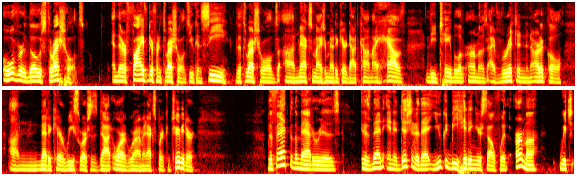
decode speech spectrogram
over those thresholds, and there are five different thresholds. You can see the thresholds on maximizeyourmedicare.com. I have the table of IRMAAs. I've written an article on medicareresources.org where I'm an expert contributor. The fact of the matter is is then in addition to that you could be hitting yourself with IRMAA which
